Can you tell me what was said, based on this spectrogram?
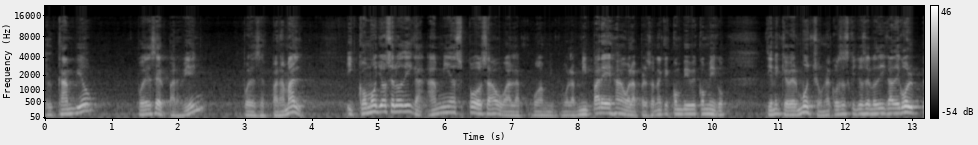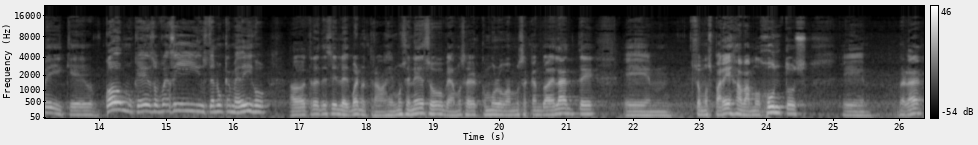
el cambio puede ser para bien puede ser para mal. Y como yo se lo diga a mi esposa o a, la, o a, mi, o mi pareja o a la persona que convive conmigo, tiene que ver mucho. Una cosa es que yo se lo diga de golpe y que, ¿cómo que eso fue así? Usted nunca me dijo. A otra es decirle, bueno, trabajemos en eso, veamos a ver cómo lo vamos sacando adelante. Em, somos pareja, vamos juntos, eh, ¿verdad?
